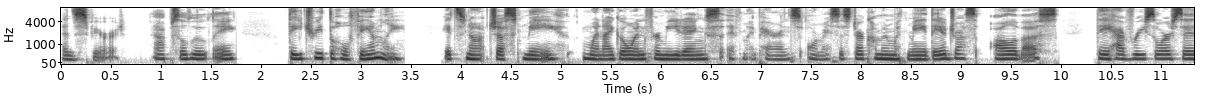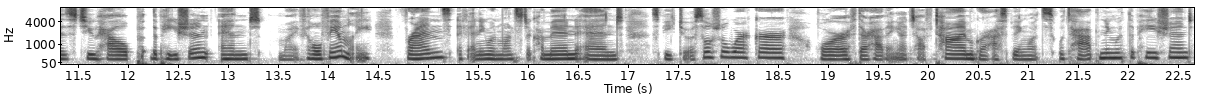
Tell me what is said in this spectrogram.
and spirit. Absolutely. They treat the whole family. It's not just me. When I go in for meetings, if my parents or my sister come in with me, they address all of us. They have resources to help the patient and my whole family, friends, if anyone wants to come in and speak to a social worker or if they're having a tough time grasping what's what's happening with the patient,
